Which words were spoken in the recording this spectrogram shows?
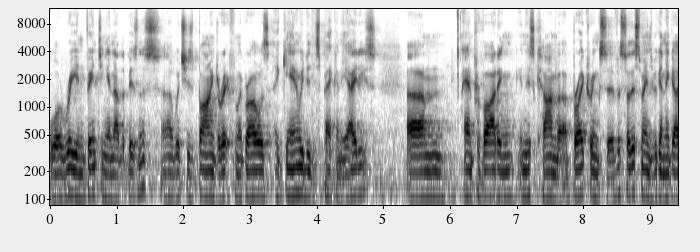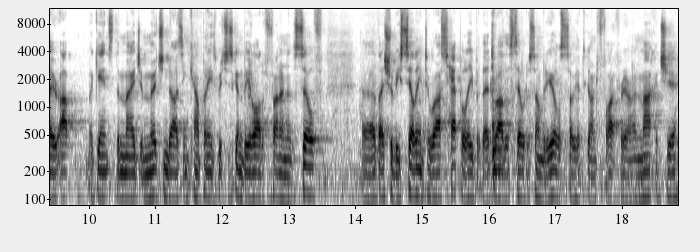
or reinventing another business, uh, which is buying direct from the growers. Again, we did this back in the 80s um, and providing, in this time, a brokering service. So this means we're going to go up against the major merchandising companies, which is going to be a lot of fun in itself. Uh, they should be selling to us happily, but they'd rather sell to somebody else, so we have to go and fight for our own market share.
